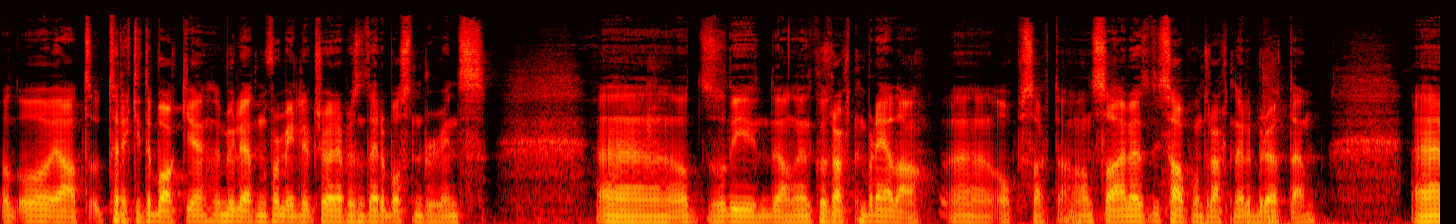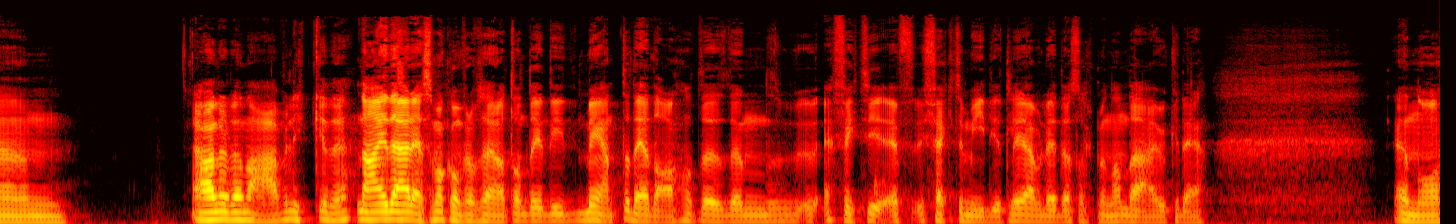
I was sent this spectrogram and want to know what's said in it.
å, å ja, trekke tilbake muligheten for Miller til å representere Boston Bruins. Uh, så de, den kontrakten ble da uh, oppsagt. Da. Han sa, eller, de sa kontrakten, eller brøt den. Um, Ja, eller den er vel ikke det. Nei, det er det som har kommet fram. At de, de mente det da. At den effekti, effekt immediately er vel det de har sagt, men han, det er jo ikke det ennå.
